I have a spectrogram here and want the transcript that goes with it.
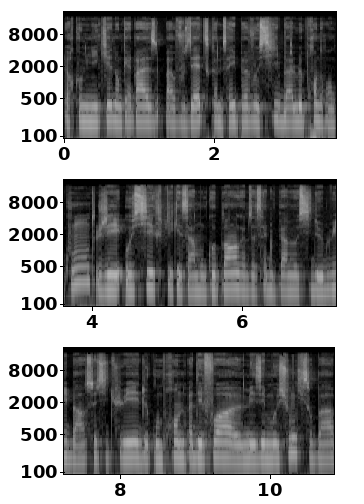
leur communiquer dans quelle phase bah, vous êtes. Comme ça, ils peuvent aussi bah, le prendre en compte. J'ai aussi expliqué ça à mon copain, comme ça, ça lui permet aussi de lui bah, se situer, de comprendre des fois euh, mes émotions qui sont pas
